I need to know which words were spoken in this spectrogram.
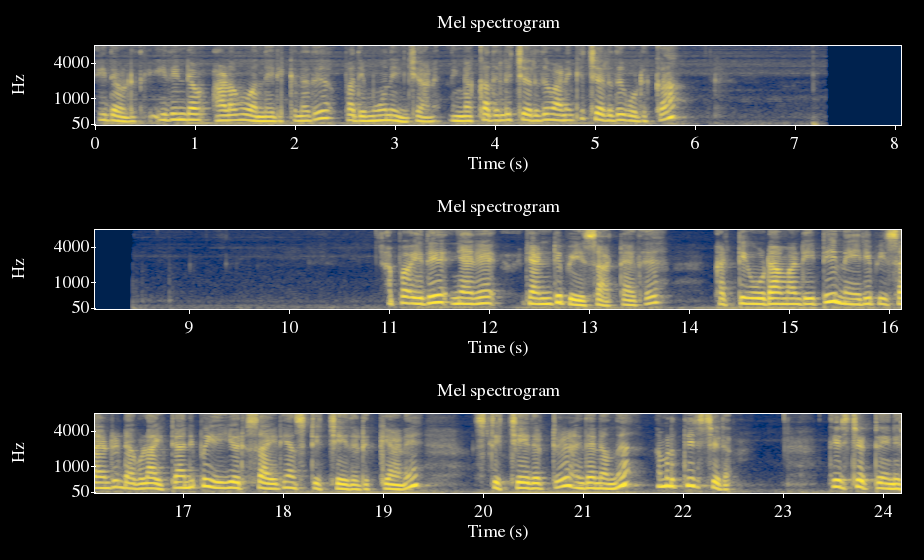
ഇതെടുത്ത് ഇതിന്റെ അളവ് വന്നിരിക്കുന്നത് പതിമൂന്ന് ഇഞ്ചാണ്. നിങ്ങൾക്കതിൽ ചെറുത് വേണമെങ്കിൽ ചെറുത് കൊടുക്കുക അപ്പോൾ ഇത് ഞാൻ രണ്ട് പീസാട്ടത് കട്ടി കൂടാൻ വേണ്ടിയിട്ട് നേരിയ പീസായതുകൊണ്ട് ഡബിൾ ആയിട്ട് അതിനിപ്പോൾ ഈ ഒരു സൈഡ് ഞാൻ സ്റ്റിച്ച് ചെയ്തെടുക്കുകയാണ്. സ്റ്റിച്ച് ചെയ്തിട്ട് ഇതിനൊന്ന് നമ്മൾ തിരിച്ചിടാം തിരിച്ചിട്ടതിന്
